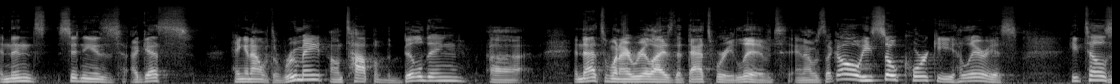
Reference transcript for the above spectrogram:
and then Sydney is, I guess, hanging out with a roommate on top of the building. Uh, and that's when I realized that that's where he lived, and I was like, "Oh, he's so quirky, hilarious." He tells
